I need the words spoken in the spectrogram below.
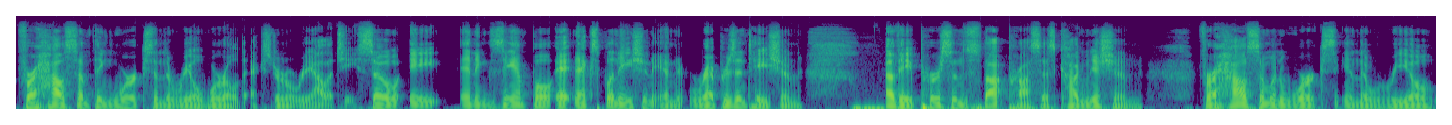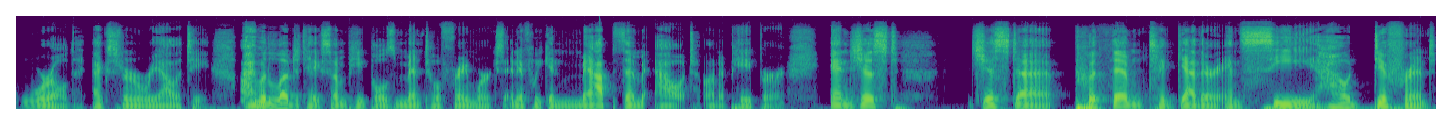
for how something works in the real world external reality so a an example an explanation and representation of a person's thought process, cognition, for how someone works in the real world, external reality. I would love to take some people's mental frameworks and if we can map them out on a paper and just just uh, put them together and see how different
